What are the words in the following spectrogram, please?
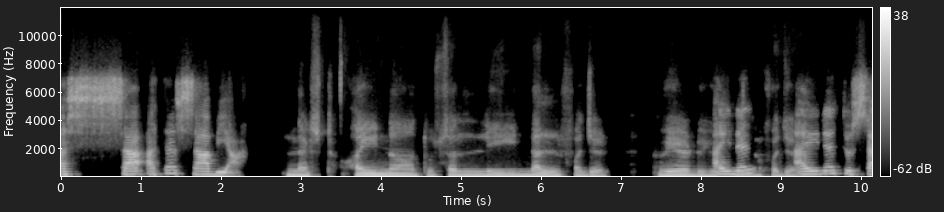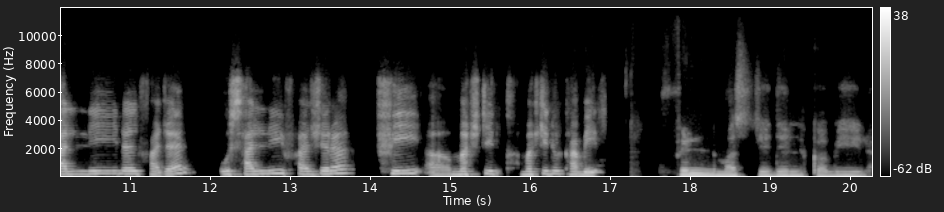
الساعة السابعة Next, Aina tusallin al-fajr. Where do you Aina, pray the fajr? Aina tusallin al-fajr. Usalli fajr fi uh, masjid, masjid al-kabir. Fil masjid al-kabir.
